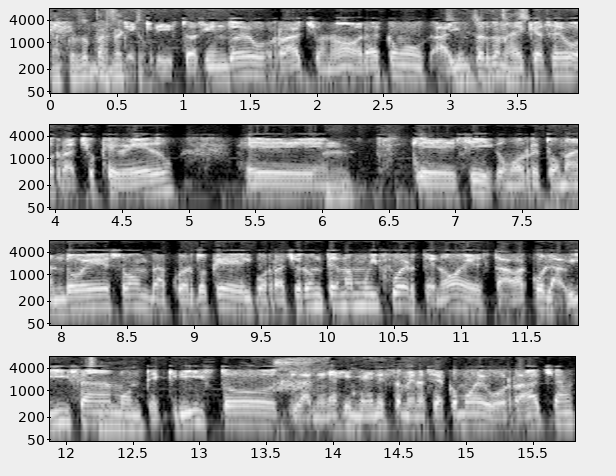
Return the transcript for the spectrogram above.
De acuerdo, perfecto. Cristo haciendo de borracho, ¿no? Ahora como hay un personaje que hace de borracho Quevedo, eh, que sí, como retomando eso, me acuerdo que el borracho era un tema muy fuerte, ¿no? Estaba Colavisa, Montecristo, la nena Jiménez también hacía como de borracha.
